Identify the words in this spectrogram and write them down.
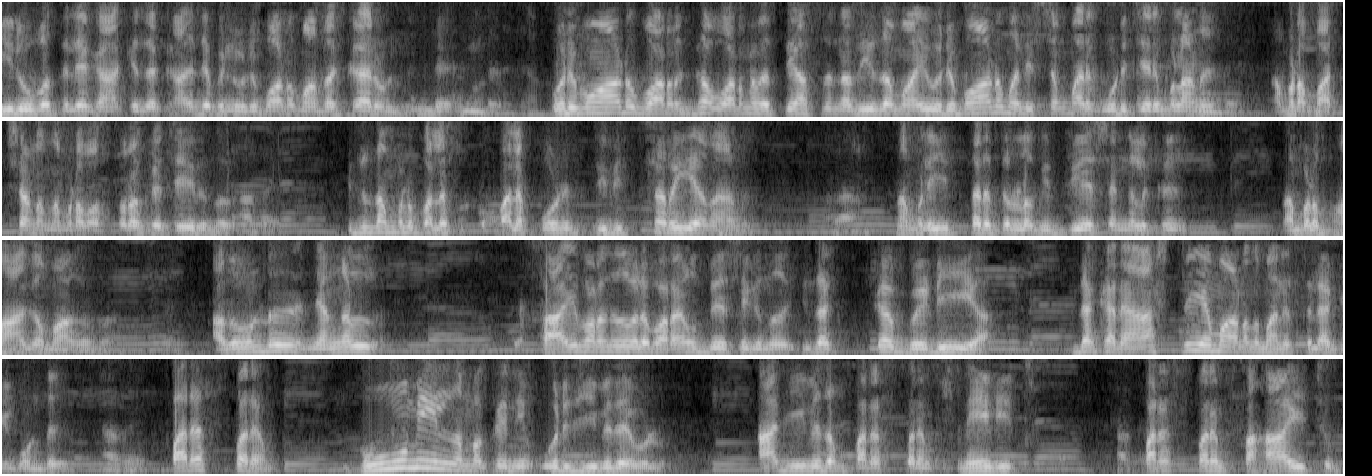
ഈ രൂപത്തിലേക്ക് ആക്കിയതൊക്കെ അതിന്റെ പിന്നിൽ ഒരുപാട് മതക്കാരുണ്ട്. ഒരുപാട് വർഗ വർണ വ്യത്യാസത്തിന് അതീതമായി ഒരുപാട് മനുഷ്യന്മാർ കൂടിച്ചേരുമ്പോഴാണ് നമ്മുടെ ഭക്ഷണം നമ്മുടെ വസ്ത്രമൊക്കെ ചേരുന്നത്. ഇത് നമ്മൾ പല പലപ്പോഴും തിരിച്ചറിയാനാണ് നമ്മൾ ഈ തരത്തിലുള്ള വിദ്വേഷങ്ങൾക്ക് നമ്മൾ ഭാഗമാകുന്നത്. അതുകൊണ്ട് ഞങ്ങൾ സായി പറഞ്ഞതുപോലെ പറയാൻ ഉദ്ദേശിക്കുന്നത് ഇതൊക്കെ വെടിയുക. ഇതൊക്കെ രാഷ്ട്രീയമാണെന്ന് മനസ്സിലാക്കിക്കൊണ്ട് പരസ്പരം ഭൂമിയിൽ നമുക്ക് ഇനി ഒരു ജീവിതമേ ഉള്ളൂ. ആ ജീവിതം പരസ്പരം സ്നേഹിച്ചു പരസ്പരം സഹായിച്ചും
